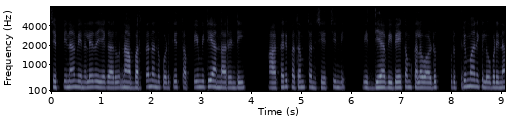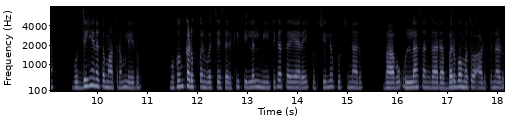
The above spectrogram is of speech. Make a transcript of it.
చెప్పినా వినలేదయ్యగారు నా భర్త నన్ను కొడితే తప్పేమిటి అన్నారండి. ఆఖరి పదం తను చేర్చింది. విద్య వివేకం కలవాడు కృత్రిమానికి లోబడిన బుద్ధిహీనత మాత్రం లేదు. ముఖం కడుక్కొని వచ్చేసరికి పిల్లలు నీట్గా తయారై కుర్చీల్లో కూర్చున్నారు. బాబు ఉల్లాసంగా రబ్బరు బొమ్మతో ఆడుతున్నాడు.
